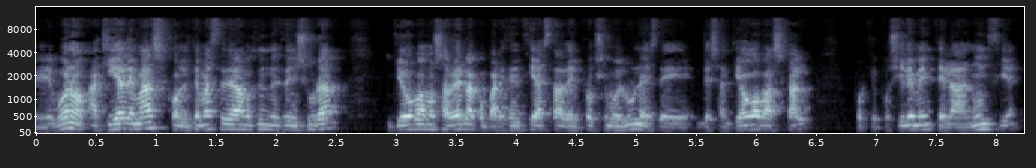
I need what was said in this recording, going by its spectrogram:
eh, bueno, aquí además, con el tema este de la moción de censura, yo vamos a ver la comparecencia hasta del próximo lunes de, Santiago Abascal, porque posiblemente la anuncie.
